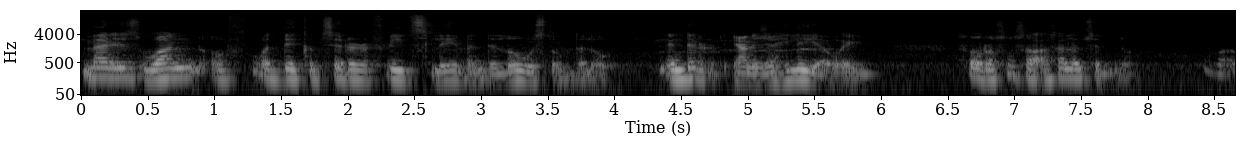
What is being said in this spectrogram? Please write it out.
marries one of what they consider a freed slave and the lowest of the low in their يعني جاهلية way so Rasul ﷺ said no we're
